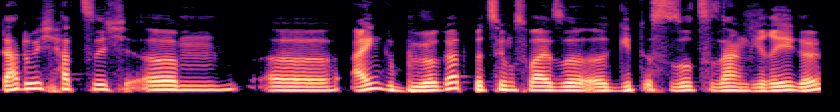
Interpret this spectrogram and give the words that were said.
dadurch hat sich ähm, äh, eingebürgert beziehungsweise äh, gibt es sozusagen die Regel,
